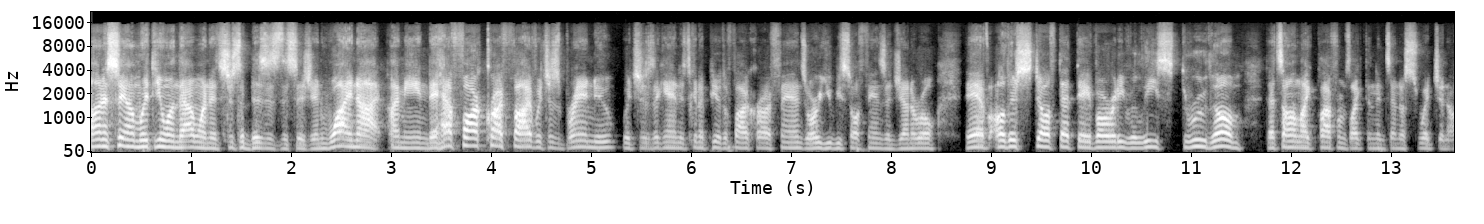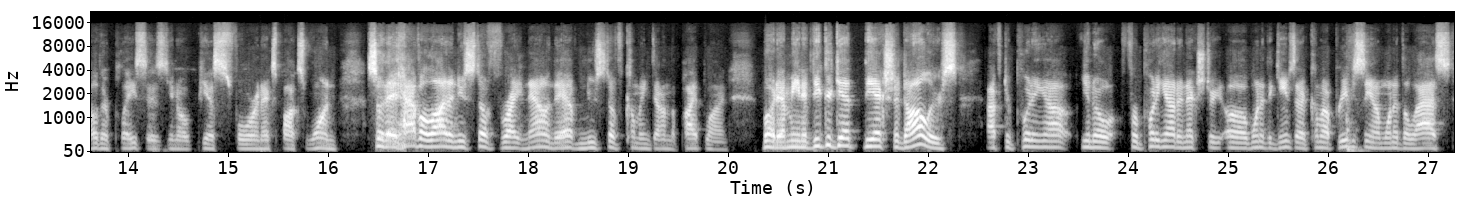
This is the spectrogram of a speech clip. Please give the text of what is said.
Honestly, I'm with you on that one. It's just a business decision. Why not? I mean, they have Far Cry 5, which is brand new, which is again, it's going to appeal to Far Cry fans or Ubisoft fans in general. They have other stuff that they've already released through them that's on like platforms like the Nintendo Switch and other places, you know, PS4 and Xbox One. So they have a lot of new stuff right now and they have new stuff coming down the pipeline. But I mean, if you could get the extra dollars after putting out, you know, for putting out an extra uh, one of the games that have come out previously on one of the last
